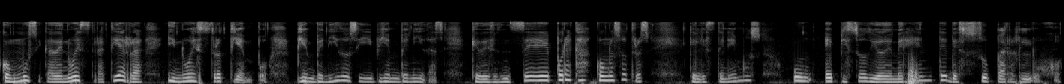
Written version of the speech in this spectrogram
con música de nuestra tierra y nuestro tiempo. Bienvenidos y bienvenidas. Quédense por acá con nosotros, que les tenemos un episodio emergente de super lujo.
